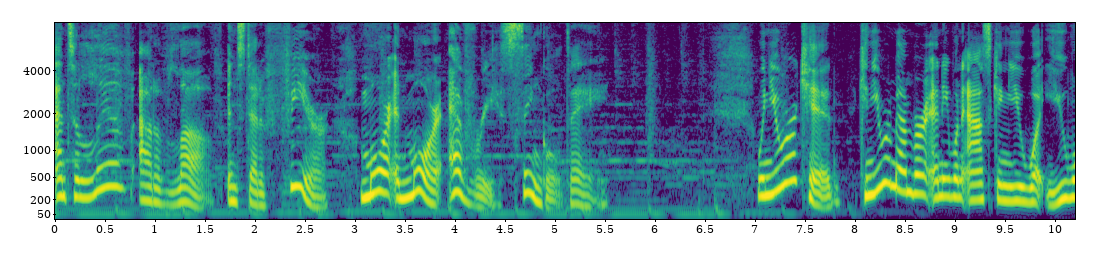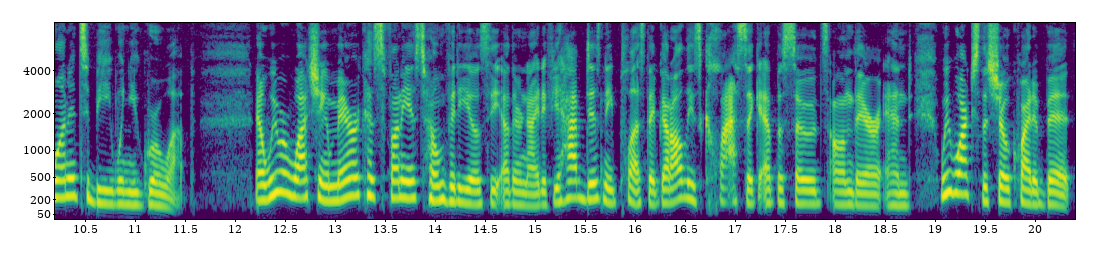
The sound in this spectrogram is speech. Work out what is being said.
and to live out of love instead of fear more and more every single day. When you were a kid, can you remember anyone asking you what you wanted to be when you grow up? Now, we were watching America's Funniest Home Videos the other night. If you have Disney Plus, they've got all these classic episodes on there, and we watch the show quite a bit.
